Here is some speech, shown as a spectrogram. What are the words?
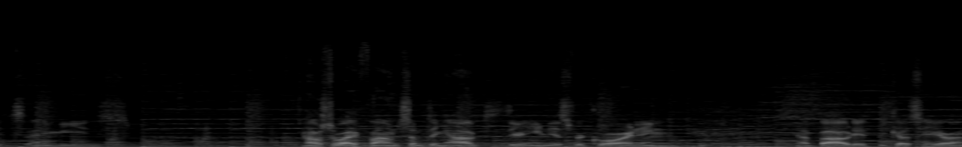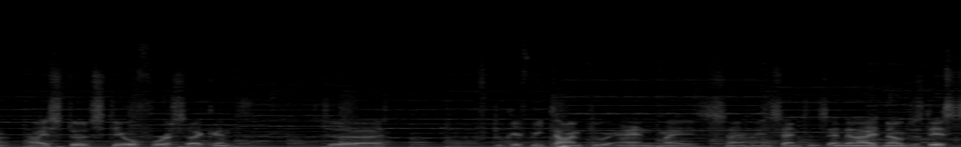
its enemies. Also, I found something out there in this recording about it, because here I stood still for a second to, to give me time to end my sentence, and then I noticed this.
